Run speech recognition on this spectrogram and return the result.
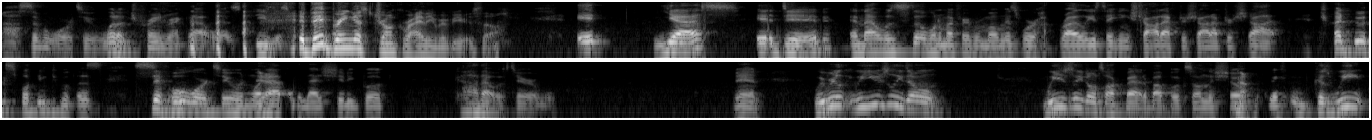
Ah, oh, Civil War two. What a train wreck that was. Jesus. It did bring us drunk Riley reviews though. It yes, it did, and that was still one of my favorite moments where Riley is taking shot after shot after shot, trying to explain to us Civil War Two and what yeah. happened in that shitty book. God, that was terrible. Man, we really we usually don't we usually don't talk bad about books on this show because no. we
